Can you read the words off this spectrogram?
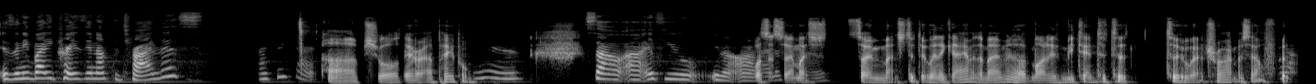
is anybody crazy enough to try this? I think that I'm sure there are people. yeah. So uh, if you you know are Wasn't so much so much to do in the game at the moment. I might even be tempted to to uh, try it myself. But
